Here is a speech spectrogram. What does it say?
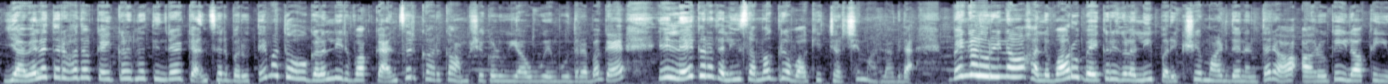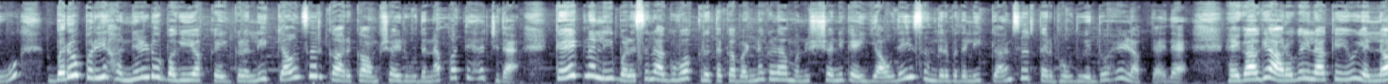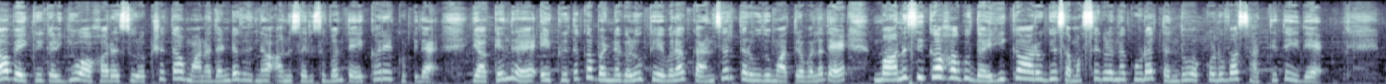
ಯಾವೆಲ್ಲ ತರಹದ ಕೈಗಳನ್ನು ತಿಂದರೆ ಕ್ಯಾನ್ಸರ್ ಬರುತ್ತೆ ಮತ್ತು ಅವುಗಳಲ್ಲಿರುವ ಕ್ಯಾನ್ಸರ್ ಕಾರಕ ಅಂಶಗಳು ಯಾವುವು ಎಂಬುದರ ಬಗ್ಗೆ ಈ ಲೇಖನದಲ್ಲಿ ಸಮಗ್ರವಾಗಿ ಚರ್ಚೆ ಮಾಡಲಾಗಿದೆ. ಬೆಂಗಳೂರಿನ ಹಲವಾರು ಬೇಕರಿಗಳಲ್ಲಿ ಪರೀಕ್ಷೆ ಮಾಡಿದ ನಂತರ ಆರೋಗ್ಯ ಇಲಾಖೆಯು ಬರೋಬ್ಬರಿ ಹನ್ನೆರಡು ಬಗೆಯ ಕೇಕ್ಗಳಲ್ಲಿ ಕ್ಯಾನ್ಸರ್ ಕಾರಕ ಅಂಶ ಇರುವುದನ್ನು ಪತ್ತೆ ಹಚ್ಚಿದೆ ಕೇಕ್ನಲ್ಲಿ ಬಳಸಲಾಗುವ ಕೃತಕ ಬಣ್ಣಗಳ ಮನುಷ್ಯನಿಗೆ ಯಾವುದೇ ಸಂದರ್ಭದಲ್ಲಿ ಕ್ಯಾನ್ಸರ್ ತರಬಹುದು ಎಂದು ಹೇಳಲಾಗ್ತಾ ಇದೆ. ಹೀಗಾಗಿ ಆರೋಗ್ಯ ಇಲಾಖೆಯು ಎಲ್ಲಾ ಬೇಕರಿಗಳಿಗೂ ಆಹಾರ ಸುರಕ್ಷತಾ ಮಾನದಂಡಗಳನ್ನು ಅನುಸರಿಸುವಂತೆ ಕರೆ ಕೊಟ್ಟಿದೆ. ಯಾಕೆಂದರೆ ಈ ಕೃತಕ ಬಣ್ಣಗಳು ಕೇವಲ ಕ್ಯಾನ್ಸರ್ ತರುವುದು ಮಾತ್ರವಲ್ಲದೆ ಮಾನಸಿಕ ಹಾಗೂ ದೈಹಿಕ ಆರೋಗ್ಯ ಸಮಸ್ಯೆಗಳನ್ನು ಕೂಡ ತಂದು ಕೊಡುವ ಸಾಧ್ಯತೆ ಇದೆ.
